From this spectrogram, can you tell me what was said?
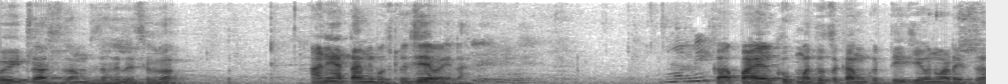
बघितलं असं आमचं झालेलं सगळं. आणि आता आम्ही बसलो जेवायला. का पायल खूप महत्वाचं काम करते जेवण वाढायचं.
